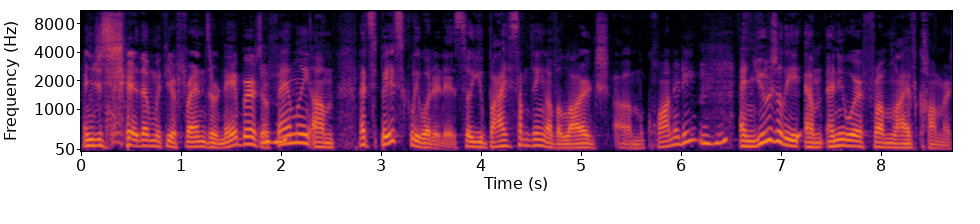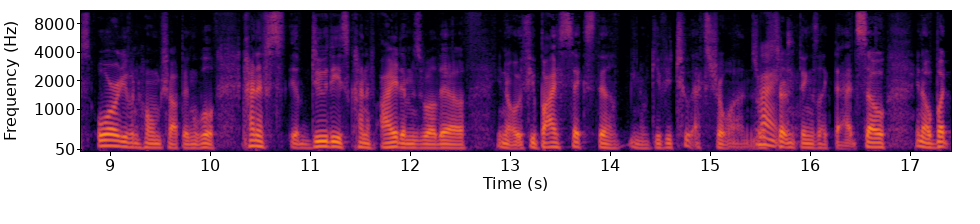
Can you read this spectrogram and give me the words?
and you just share them with your friends or neighbors or family. Um, that's basically what it is. So you buy something of a large um, quantity, and usually um, anywhere from live commerce or even home shopping will kind of do these kind of items where they'll, you know, if you buy six, they'll, you know, give you two extra ones or Right. certain things like that. So, you know, but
